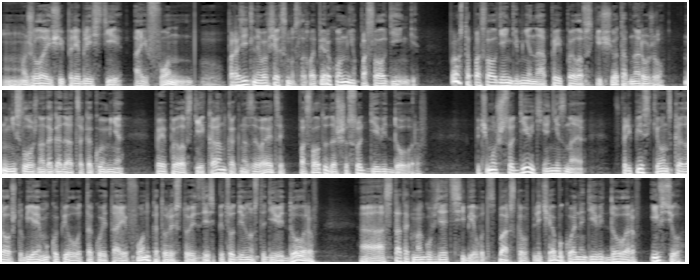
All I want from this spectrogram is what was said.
желающий приобрести iPhone, поразительный во всех смыслах. Во-первых, он мне послал деньги. Просто послал деньги мне на PayPal счет, обнаружил, ну, несложно догадаться, какой у меня PayPal аккаунт, как называется, послал туда 609 долларов. Почему 609, я не знаю. В приписке он сказал, чтобы я ему купил вот такой-то iPhone, который стоит здесь 599 долларов, а остаток могу взять себе вот с барского плеча, буквально 9 долларов, и все.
